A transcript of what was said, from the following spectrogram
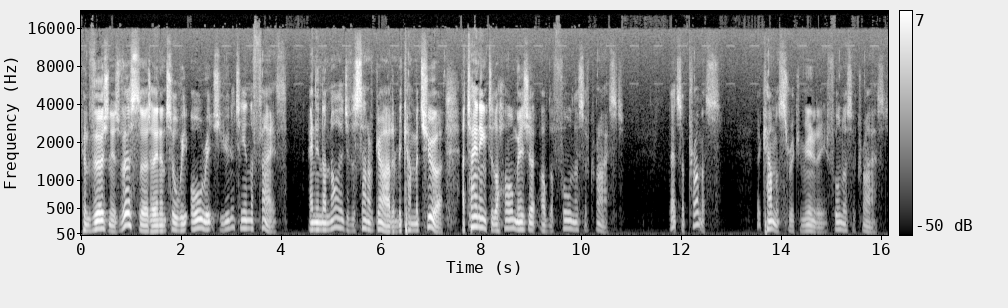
conversion is verse 13 until we all reach unity in the faith and in the knowledge of the Son of God and become mature, attaining to the whole measure of the fullness of Christ. That's a promise that comes through community, fullness of Christ.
